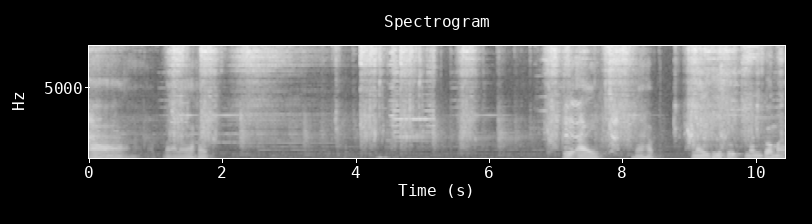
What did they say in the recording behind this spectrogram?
อ่า มาแล้วครับ AI นะครับ ในที่สุดมันก็มา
